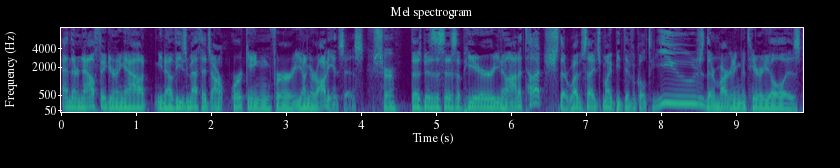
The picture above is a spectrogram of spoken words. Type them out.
And they're now figuring out, you know, these methods aren't working for younger audiences. Sure. Those businesses appear, you know, out of touch. Their websites might be difficult to use. Their marketing material is,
